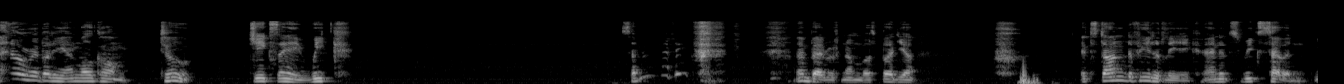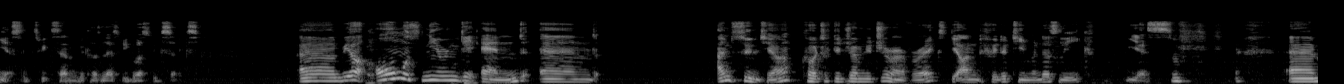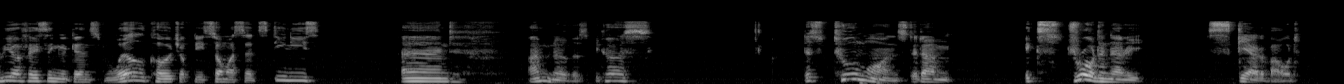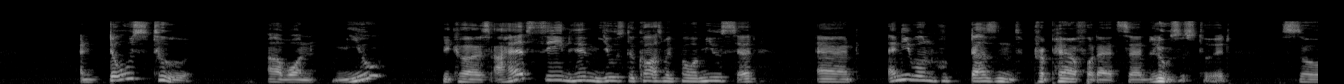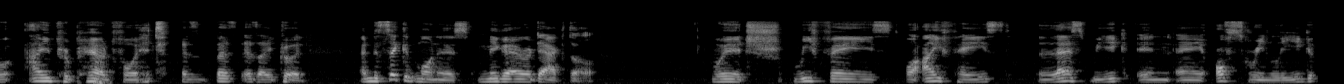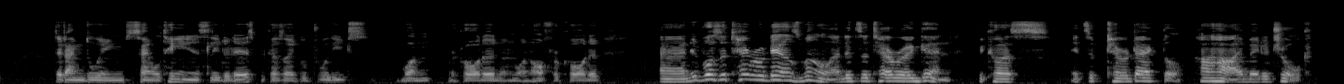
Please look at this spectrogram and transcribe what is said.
Hello everybody and welcome to GXA week 7 I think? I'm bad with numbers but yeah it's done defeated league and it's week 7 yes it's week 7 because last week was week 6 and we are almost nearing the end and I'm Cynthia, coach of the Germany Rex, the undefeated team in this league. Yes. and we are facing against Will, coach of the Somerset Steenies, and I'm nervous because there's two mons that I'm extraordinarily scared about. And those two are one Mew, because I have seen him use the Cosmic Power Mew set, and anyone who doesn't prepare for that set loses to it. So I prepared for it as best as I could. And the second one is Mega Aerodactyl which we faced, or I faced last week in a off-screen league that I'm doing simultaneously to this because I do two leagues, one recorded and one off-recorded. And it was a Tera there as well, and it's a Tera again, because it's a pterodactyl. Haha, I made a joke.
